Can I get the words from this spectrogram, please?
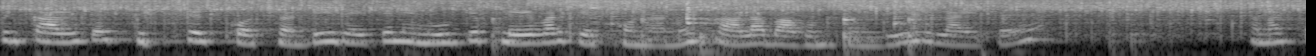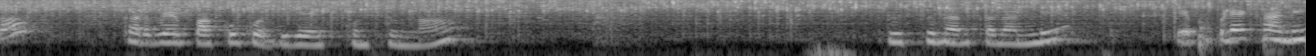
మీరు కావాలంటే స్కిప్ చేసుకోవచ్చు అండి ఇదైతే నేను ఊరికే ఫ్లేవర్కి వేసుకున్నాను. చాలా బాగుంటుంది ఇలా అయితే. కనుక కరివేపాకు కొద్దిగా వేసుకుంటున్నా. చూస్తున్నారు కదండి. ఎప్పుడే కానీ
